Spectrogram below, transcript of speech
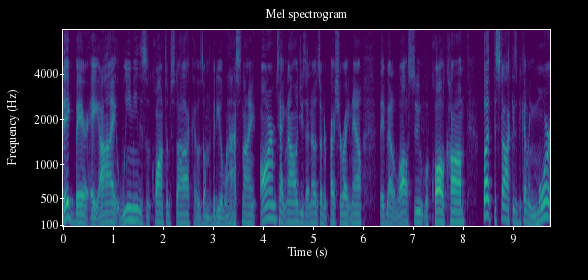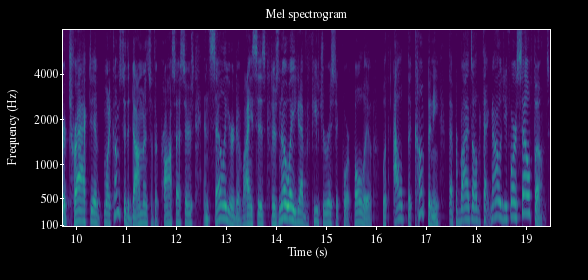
Big Bear AI, WiMi, this is a quantum stock. I was on the video last night. ARM Technologies, I know it's under pressure right now. They've got a lawsuit with Qualcomm, but the stock is becoming more attractive when it comes to the dominance of their processors and cellular devices. There's no way you can have a futuristic portfolio without the company that provides all the technology for cell phones.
